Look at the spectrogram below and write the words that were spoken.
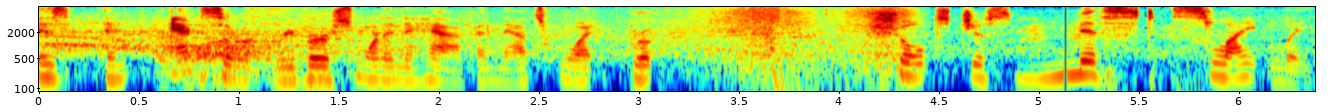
is an excellent reverse one and a half, and that's what Brooke Schultz just missed slightly.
